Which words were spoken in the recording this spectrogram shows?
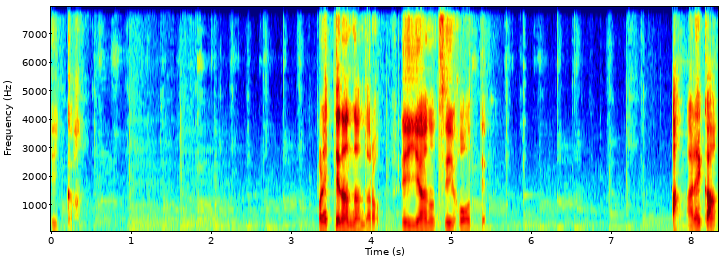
でいっか。これって何なんだろう？プレイヤーの追放って。あ、あれか。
